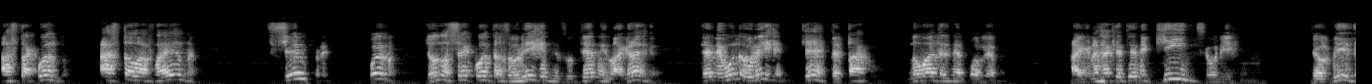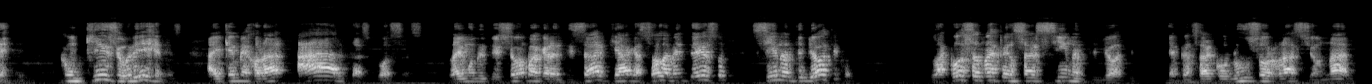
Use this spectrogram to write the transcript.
¿Hasta cuándo? Hasta la faena. Siempre. Bueno, yo no sé cuántos orígenes tiene en la granja. Tiene un origen. ¡Qué espectáculo! No va a tener problema. Hay granjas que tiene 15 orígenes. Te olvides, con 15 orígenes hay que mejorar hartas cosas. La inmunización va a garantizar que haga solamente eso sin antibióticos. La cosa no es pensar sin antibióticos es pensar con uso racional.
